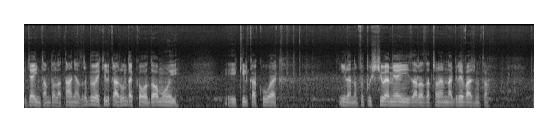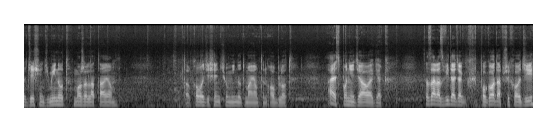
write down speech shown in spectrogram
gdzie im tam do latania. Zrobiły kilka rundek koło domu i, i kilka kółek. Ile? No wypuściłem je i zaraz zacząłem nagrywać, no to, to 10 minut może latają. To około 10 minut mają ten oblot. A jest poniedziałek, jak to zaraz widać jak pogoda przychodzi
